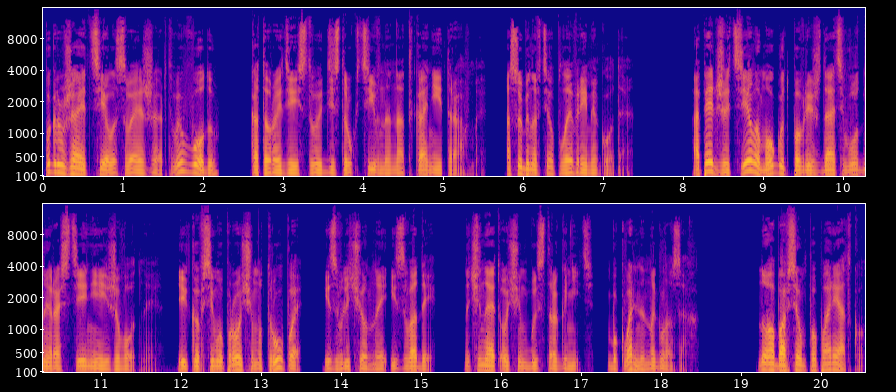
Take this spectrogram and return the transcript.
погружает тело своей жертвы в воду, которая действует деструктивно на ткани и травмы, особенно в теплое время года. Опять же, тело могут повреждать водные растения и животные, и, ко всему прочему, трупы, извлеченные из воды, начинают очень быстро гнить, буквально на глазах. Но обо всем по порядку.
